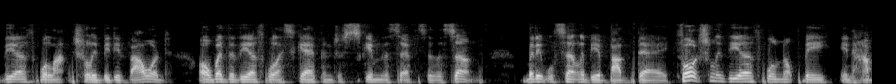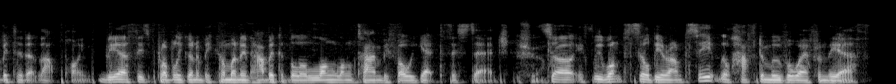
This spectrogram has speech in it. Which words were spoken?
the Earth will actually be devoured or whether the Earth will escape and just skim the surface of the sun. But it will certainly be a bad day. Fortunately, the Earth will not be inhabited at that point. The Earth is probably going to become uninhabitable a long, long time before we get to this stage. Sure. So if we want to still be around to see it, we'll have to move away from the Earth.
